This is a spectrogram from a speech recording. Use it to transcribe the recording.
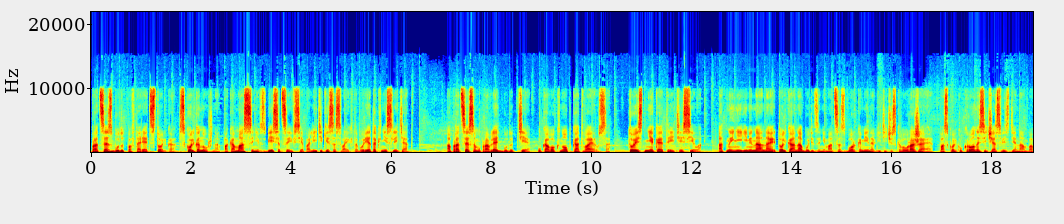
Процесс будут повторять столько, сколько нужно, пока массы не взбесятся и все политики со своих табуреток не слетят. А процессом управлять будут те, у кого кнопка от вируса, то есть некая третья сила. Отныне именно она и только она будет заниматься сборками энергетического урожая, поскольку крона сейчас везде намба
